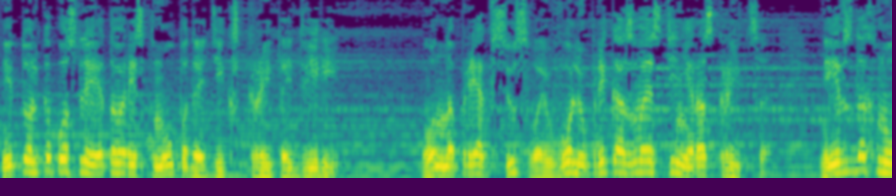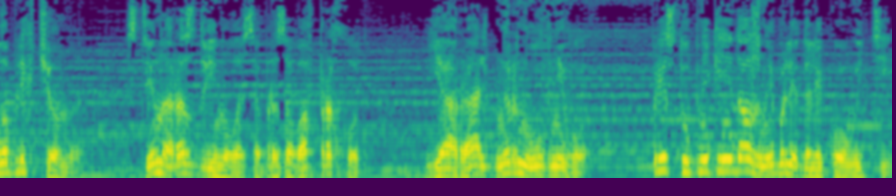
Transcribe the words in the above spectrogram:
и только после этого рискнул подойти к скрытой двери. Он напряг всю свою волю, приказывая стене раскрыться, и вздохнул облегченно. Стена раздвинулась, образовав проход. Я, Ральд, нырнул в него. Преступники не должны были далеко уйти.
